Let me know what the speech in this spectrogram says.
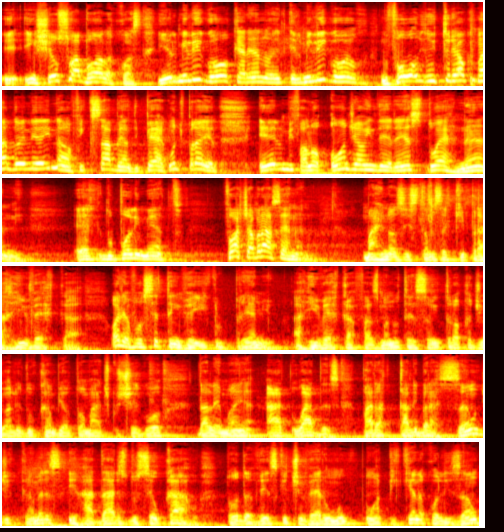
Encheu sua bola, Costa. E ele me ligou, querendo. Ele, ele me ligou. Não foi o Ituriel que mandou ele aí, não. Fique sabendo. E pergunte para ele. Ele me falou onde é o endereço do Hernani, é, do polimento. Forte abraço, Hernani. Mas nós estamos aqui para Rivercar. Olha, você tem veículo prêmio? A Rivercar faz manutenção e troca de óleo do câmbio automático. Chegou da Alemanha, o ADAS, para calibração de câmeras e radares do seu carro. Toda vez que tiver uma, uma pequena colisão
